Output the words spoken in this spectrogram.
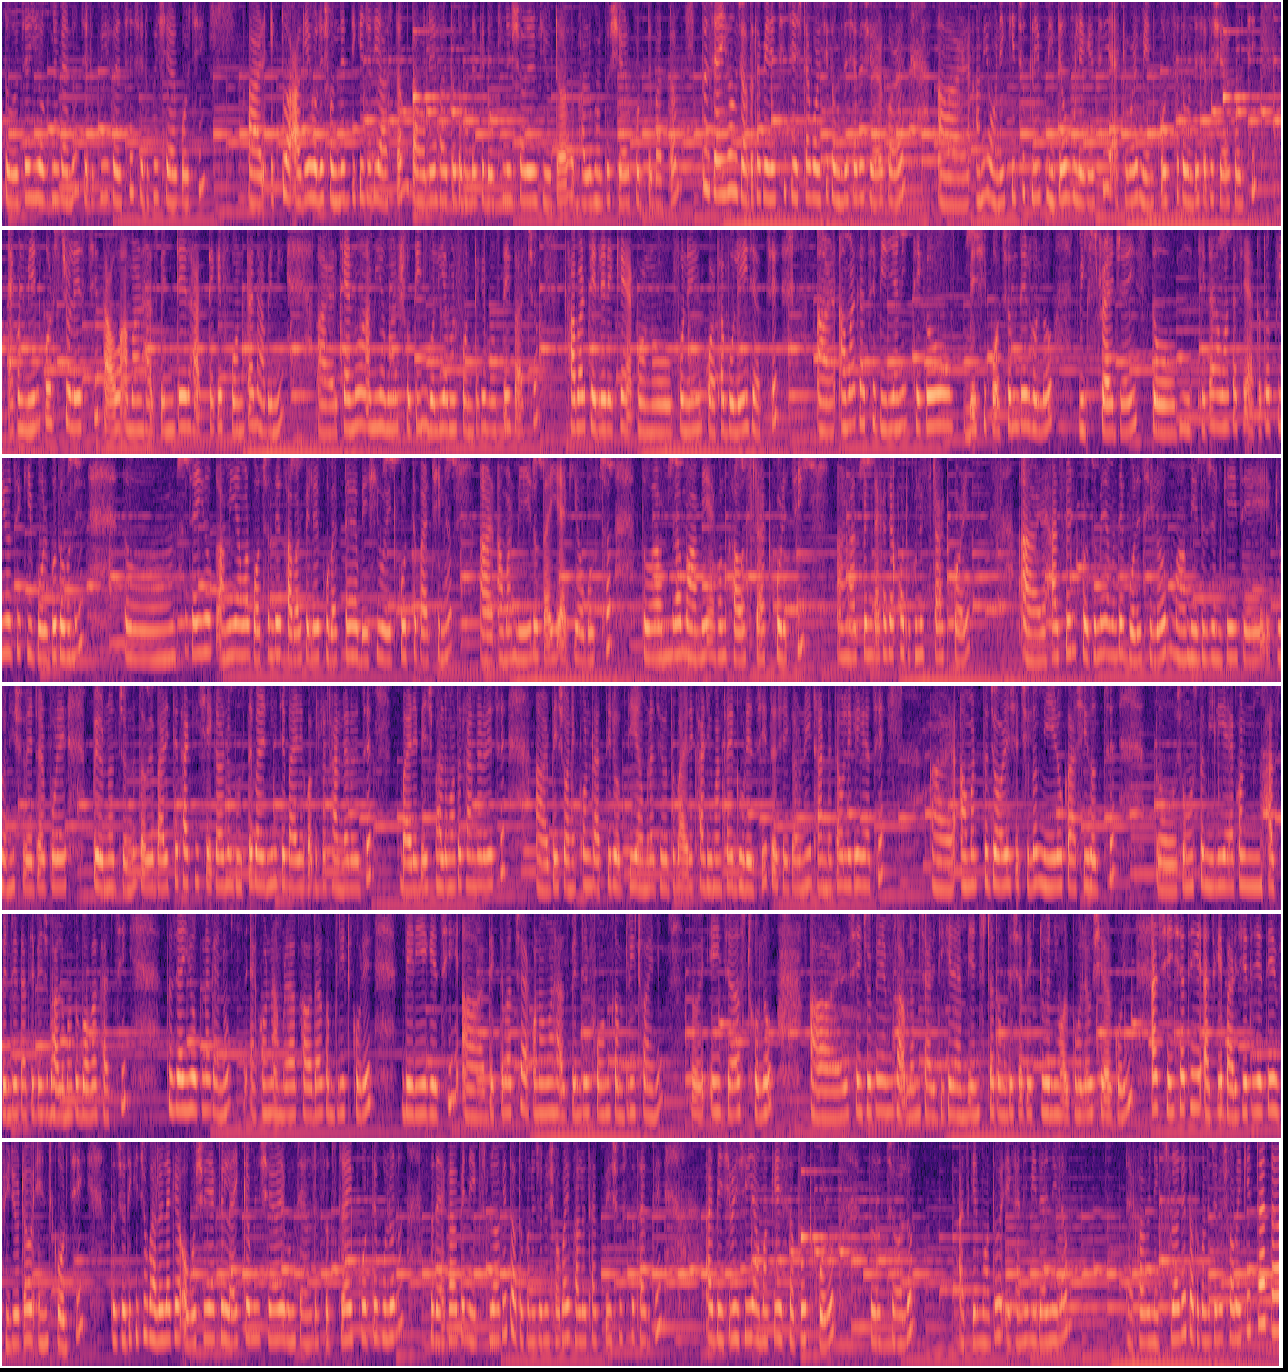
তো যাই হোক না কেন, যেটুকুই হয়েছে সেটুকুই শেয়ার করছি। আর একটু আগে হলে সন্ধ্যের দিকে যদি আসতাম, তাহলে হয়তো তোমাদেরকে দক্ষিণেশ্বরের ভিউটা ভালো মতো শেয়ার করতে পারতাম। তো যাই হোক, যতটা পেরেছি চেষ্টা করেছি তোমাদের সাথে শেয়ার করার। আর আমি অনেক কিছু ক্লিপ নিতেও ভুলে গেছি, একেবারে মেন কোর্সে তোমাদের সাথে শেয়ার করছি। এখন মেন কোর্স চলে এসছে, তাও আমার হাজব্যান্ডের হাত থেকে ফোনটা নাবেনি আর কেন আমি আমার সতীন বলি আমার ফোনটাকে বুঝতেই পারছ? খাবার ফেলে রেখে এখনও ফোনে কথা বলেই যাচ্ছে। আর আমার কাছে বিরিয়ানির থেকেও বেশি পছন্দের হলো মিক্সড ফ্রাইড রাইস তো এটা আমার কাছে এতটা প্রিয় যে কি বলব তোমাদের? তো, যাই হোক, আমি আমার পছন্দের খাবার পেলে খুব একটা বেশি ওয়েট করতে পারছি না, আর আমার মেয়েরও তাই একই অবস্থা। তো, আমরা মামে এখন খাওয়া স্টার্ট করেছি, আর হাজব্যান্ড দেখা যাক কতক্ষণে স্টার্ট করে। আর হাজব্যান্ড প্রথমে আমাদের বলেছিল, মা, মেয়ে দুজনকেই যে একটুখানি সোয়েটার পরে বেরোনোর জন্য। তবে বাড়িতে থাকি সেই কারণে বুঝতে পারিনি যে বাইরে কতটা ঠান্ডা রয়েছে। বাইরে বেশ ভালো মতো ঠান্ডা রয়েছে। আর বেশ অনেকক্ষণ রাত্রির অবধি আমরা যেহেতু বাইরে খালি মাথায় ঘুরেছি, তো সেই কারণেই ঠান্ডাটাও লেগে গেছে। আর আমার তো জ্বর এসেছিল, মেয়েরও কাশি হচ্ছে। তো সমস্ত মিলিয়ে এখন হাজব্যান্ডের কাছে বেশ ভালো মতো বকা খাচ্ছি। তো যাই হোক না কেন, এখন আমরা খাওয়া দাওয়া কমপ্লিট করে বেরিয়ে গেছি। আর দেখতে পাচ্ছ এখন আমার হাজব্যান্ডের ফোন কমপ্লিট হয়নি। তো এই জাস্ট হলো। আর সেই জন্যই আমি ভাবলাম চারিদিকের অ্যাম্বিয়েন্সটা তোমাদের সাথে একটুখানি অল্প হলেও শেয়ার করি। আর সেই সাথে আজকে বাড়ি যেতে যেতে ভিডিওটাও এন্ড করছি। তো যদি কিছু ভালো লাগে অবশ্যই একটা লাইক কমেন্ট শেয়ার এবং চ্যানেলটা সাবস্ক্রাইব করতে ভুলো না। তো দেখা হবে নেক্সট ব্লগে ততক্ষণের জন্য সবাই ভালো থাকবে, সুস্থ থাকবে। আর বেশি বেশি আমাকে সাপোর্ট করো। তো চলো, আজকের মতো এখানে বিদায় নিলাম। দেখা হবে নেক্সট ব্লগে ততক্ষণের জন্য সবাইকে টাটা!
